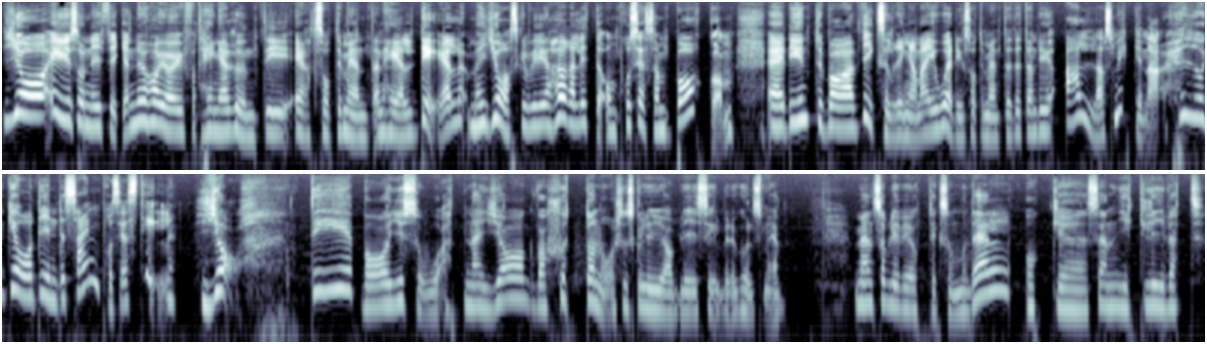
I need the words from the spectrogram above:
Jag är ju så nyfiken, nu har jag ju fått hänga runt i ert sortiment en hel del, men jag skulle vilja höra lite om processen bakom. Eh, det är ju inte bara vigselringarna i wedding-sortimentet utan det är ju alla smyckena. Hur går din designprocess till? Ja, det var ju så att när jag var 17 år så skulle jag bli silver och guldsmed. Men så blev jag upptäckt som modell och eh, sen gick livet.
